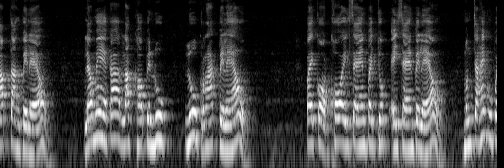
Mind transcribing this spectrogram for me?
รับตังไปแล้ว แล้วแม่ก็รับเขาเป็นลูก ลูกรักไปแล้ว ไปกอดคอไอแซนไปจบไอแซนไปแล้ว มึงจะให้กูไป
